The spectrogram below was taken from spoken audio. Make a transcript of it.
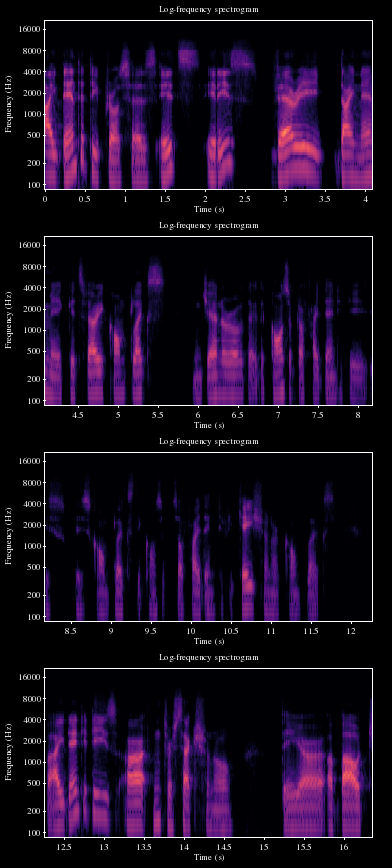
identity process, it's it is very dynamic. It's very complex in general, the, the concept of identity is, is complex. The concepts of identification are complex. But identities are intersectional. They are about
